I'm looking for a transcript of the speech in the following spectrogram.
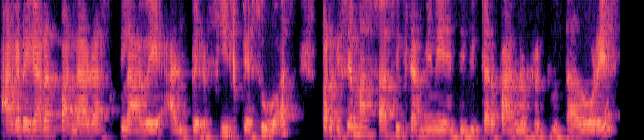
agregar palabras clave al perfil que subas para que sea más fácil también identificar para los reclutadores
